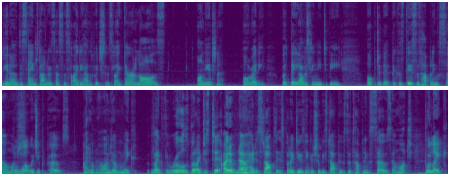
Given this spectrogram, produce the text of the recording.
you know the same standards that society has, which is like there are laws on the internet already, but they obviously need to be upped a bit because this is happening so much. But what would you propose? I don't know. I don't make like the rules, but I just uh, I don't know how to stop this, but I do think it should be stopped because it's happening so so much. but like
